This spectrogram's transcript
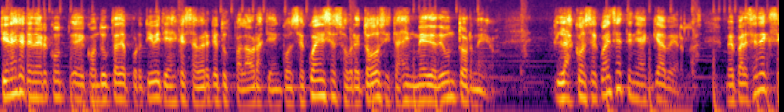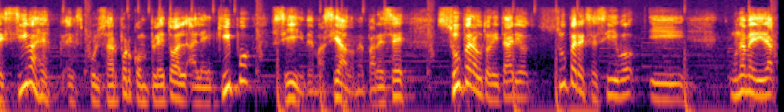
Tienes que tener eh, conducta deportiva y tienes que saber que tus palabras tienen consecuencias, sobre todo si estás en medio de un torneo. las consecuencias tenían que haberlas. ¿Me parecen excesivas expulsar por completo al, equipo? Sí, demasiado. Me parece súper autoritario, súper excesivo y una medida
